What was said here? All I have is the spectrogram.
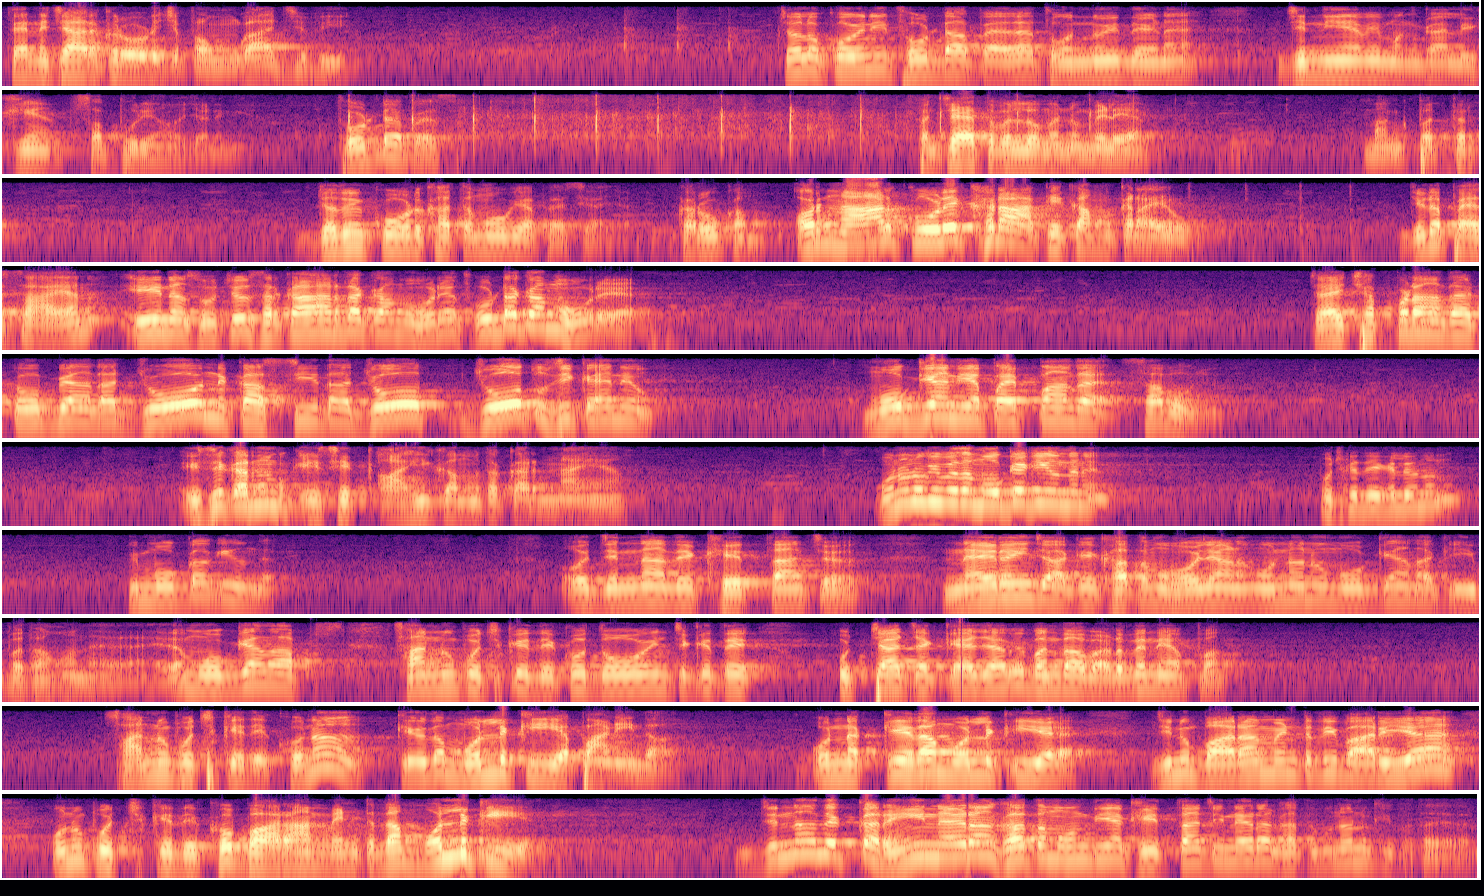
3-4 ਕਰੋੜ ਚ ਪਾਉਂਗਾ ਅੱਜ ਵੀ। ਚਲੋ ਕੋਈ ਨਹੀਂ ਥੋੜਾ ਪੈਸਾ ਤੁਹਾਨੂੰ ਹੀ ਦੇਣਾ ਜਿੰਨੀਆਂ ਵੀ ਮੰਗਾਂ ਲਿਖੀਆਂ, ਸਭ ਪੂਰੀਆਂ ਹੋ ਜਾਣਗੀਆਂ। ਥੋੜਾ ਪੈਸਾ। ਪੰਚਾਇਤ ਵੱਲੋਂ ਮੈਨੂੰ ਮਿਲਿਆ ਮੰਗ ਪੱਤਰ। ਜਦੋਂ ਹੀ ਕੋਡ ਖਤਮ ਹੋ ਗਿਆ, ਪੈਸੇ ਆ ਜਾਣ। ਕਰੋ ਕੰਮ। ਔਰ ਨਾਲ ਕੋਲੇ ਖੜਾ ਕੇ ਕੰਮ ਕਰਾਇਓ। ਜਿਹੜਾ ਪੈਸਾ ਆਇਆ ਨਾ, ਇਹ ਨਾ ਸੋਚੋ ਸਰਕਾਰ ਦਾ ਕੰਮ ਹੋ ਰਿਹਾ, ਤੁਹਾਡਾ ਕੰਮ ਹੋ ਰਿਹਾ ਚਾਹੇ ਛੱਪੜਾਂ ਦਾ, ਟੋਬਿਆਂ ਦਾ, ਜੋ ਨਿਕਾਸੀ ਦਾ, ਜੋ ਜੋ ਤੁਸੀਂ ਕਹਿੰਦੇ ਹੋ ਮੋਗਿਆਂ ਦੀਆਂ ਪਾਈਪਾਂ ਦਾ ਸਭ ਹੋ ਜੂ। ਇਸੇ ਕਾਰਨ ਇਸੇ ਆਹੀ ਕੰਮ ਤਾਂ ਕਰਨਾ ਆ। ਉਹਨਾਂ ਨੂੰ ਕੀ ਪਤਾ ਮੋਗੇ ਕੀ ਹੁੰਦੇ ਨੇ? ਪੁੱਛ ਕੇ ਦੇਖ ਲਿਓ ਉਹਨਾਂ ਨੂੰ ਵੀ ਮੋਗਾ ਕੀ ਹੁੰਦਾ। ਉਹ ਜਿਨ੍ਹਾਂ ਦੇ ਖੇਤਾਂ 'ਚ ਨਹਿਰਾਂ ਹੀ ਜਾ ਕੇ ਖਤਮ ਹੋ ਜਾਣ, ਉਹਨਾਂ ਨੂੰ ਮੋਗਿਆਂ ਦਾ ਕੀ ਪਤਾ ਹੁੰਦਾ ਹੈ? ਇਹ ਮੋਗਿਆਂ ਦਾ ਸਾਨੂੰ ਪੁੱਛ ਕੇ ਦੇਖੋ 2 ਇੰਚ ਕਿਤੇ ਉੱਚਾ ਚੱਕਿਆ ਜਾਵੇ, ਬੰਦਾ ਵੜ ਦਿੰਨੇ ਆਪਾਂ। ਸਾਨੂੰ ਪੁੱਛ ਕੇ ਦੇਖੋ ਨਾ ਕਿ ਉਹਦਾ ਮੁੱਲ ਕੀ ਹੈ ਪਾਣੀ ਦਾ। ਉਹ ਨੱਕੇ ਦਾ ਮੁੱਲ ਕੀ ਹੈ? ਜਿਹਨੂੰ 12 ਮਿੰਟ ਦੀ ਵਾਰੀ ਹੈ, ਉਹਨੂੰ ਪੁੱਛ ਕੇ ਦੇਖੋ 12 ਮਿੰਟ ਦਾ ਮੁੱਲ ਕੀ ਹੈ? ਜਿਨ੍ਹਾਂ ਦੇ ਘਰੇ ਹੀ ਨਹਿਰਾਂ ਖਤਮ ਹੁੰਦੀਆਂ, ਖੇਤਾਂ 'ਚ ਹੀ ਨਹਿਰਾਂ ਖਤਮ, ਉਹਨਾਂ ਨੂੰ ਕੀ ਪਤਾ ਯਾਰ?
